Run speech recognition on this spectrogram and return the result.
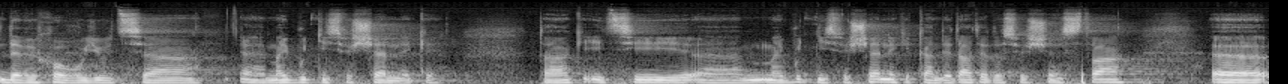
де виховуються е, майбутні священники. Так, і ці е, майбутні священники, кандидати до священства. Е,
